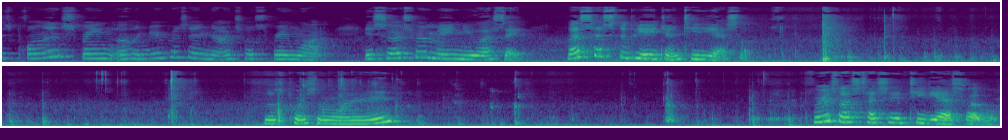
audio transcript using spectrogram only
is Poland Spring 100% natural spring water. It sourced from Maine, USA. Let's test the pH and TDS levels. Let's pour some water in. First, let's test the TDS level.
